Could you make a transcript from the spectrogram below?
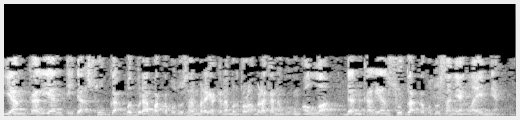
yang kalian tidak suka beberapa keputusan mereka karena bertolak belakang hukum Allah dan kalian suka keputusan yang lainnya.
